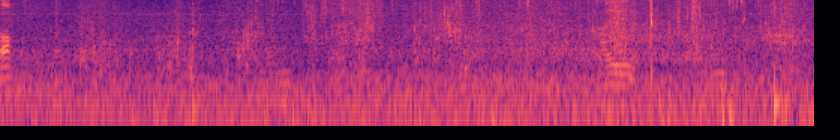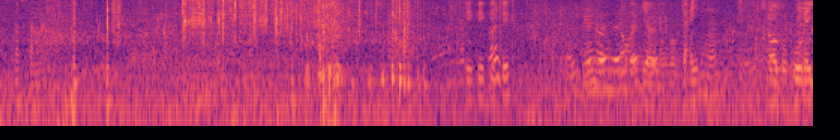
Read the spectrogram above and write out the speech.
con đây. Nó xanh á. kia kia kia kia. Giờ này còn chạy nữa hả? Rồi còn cua đi.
